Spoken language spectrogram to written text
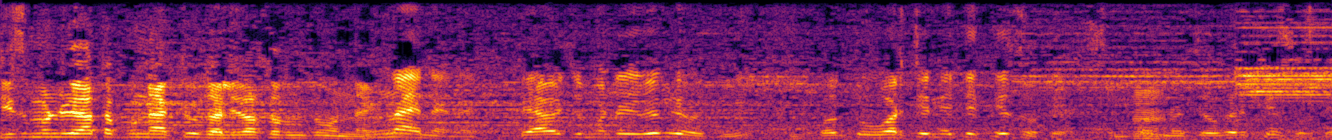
तीच मंडळी आता पुन्हा ऍक्टिव्ह झाली असं तुमचं म्हणणं आहे नाही नाही नाही. त्यावेळेची मंडळी वेगळी होती. परंतु वरचे नेते तेच होते. वगैरे तेच होते.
